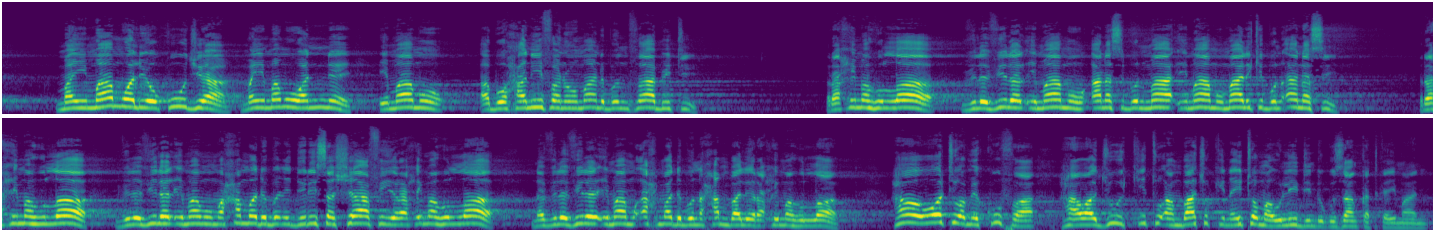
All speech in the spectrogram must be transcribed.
maimamu waliokuja, maimamu wanne, Imamu Abu Hanifa Numan bin Thabiti rahimahullah vile vile alimamu Anas ibn ma imamu Malik ibn Anasi rahimahullah. Vile vile alimamu Muhammad ibn Idris Shafi rahimahullah. Na vile vile alimamu Ahmad ibn Hanbali rahimahullah. Hao wote wamekufa hawajui kitu ambacho kinaitwa maulidi ndugu zangu katika imani.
